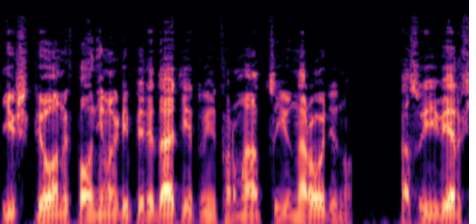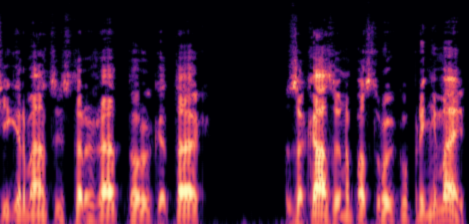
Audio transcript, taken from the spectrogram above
Их шпионы вполне могли передать эту информацию на родину, а свои верфи германцы сторожат только так. Заказы на постройку принимают,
